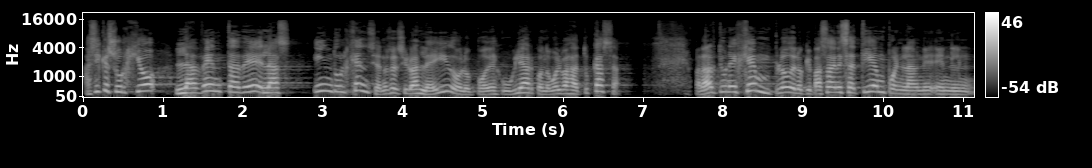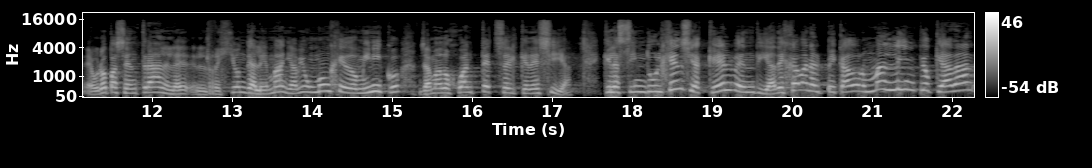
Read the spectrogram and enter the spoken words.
Así que surgió la venta de las indulgencias. No sé si lo has leído o lo podés googlear cuando vuelvas a tu casa. Para darte un ejemplo de lo que pasaba en ese tiempo en, la, Europa Central, en la, región de Alemania, había un monje dominico llamado Juan Tetzel que decía que las indulgencias que él vendía dejaban al pecador más limpio que Adán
